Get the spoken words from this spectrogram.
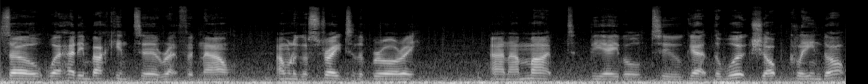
So we're heading back into Retford now. I'm going to go straight to the brewery and I might be able to get the workshop cleaned up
